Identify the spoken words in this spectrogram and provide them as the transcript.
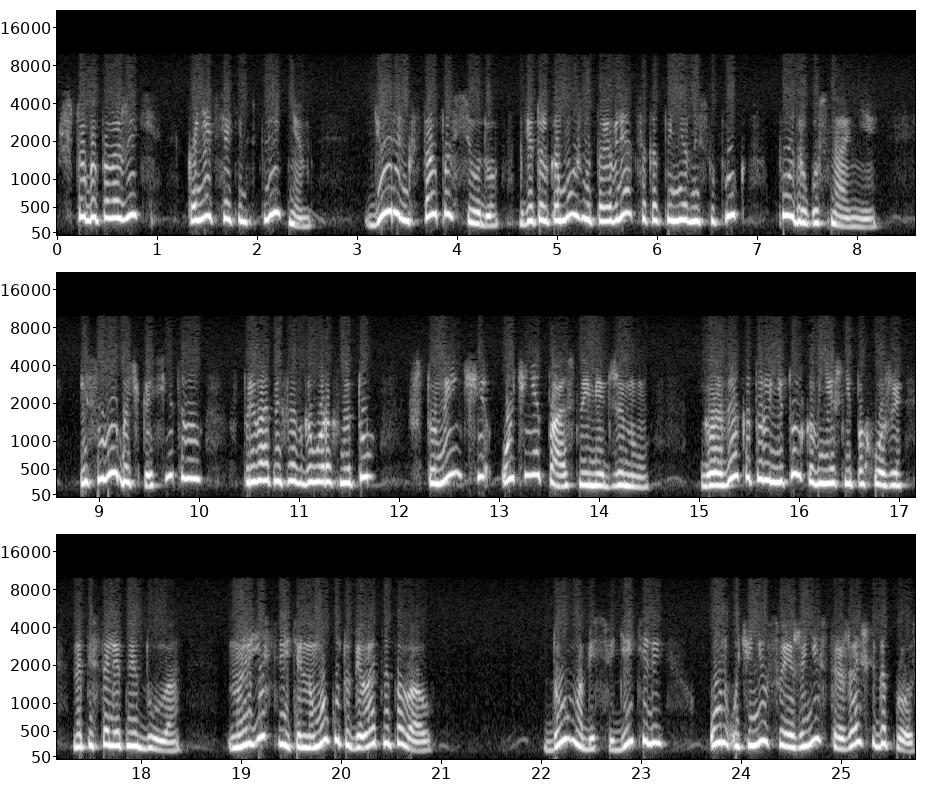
Чтобы положить конец всяким сплетням, Дюринг стал повсюду, где только можно появляться как примерный супруг под руку с Нанни, и с улыбочкой сетовал в приватных разговорах на то, что нынче очень опасно иметь жену, глаза которой не только внешне похожи на пистолетное дуло, но и действительно могут убивать наповал. Дома без свидетелей он учинил своей жене строжайший допрос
